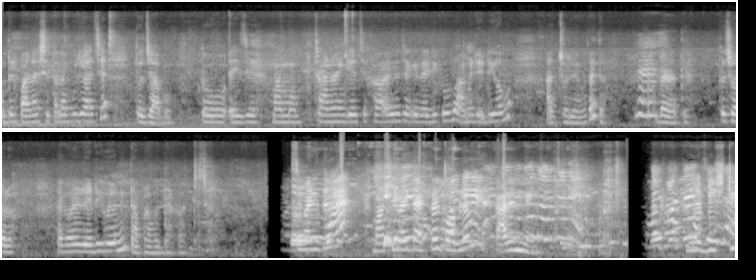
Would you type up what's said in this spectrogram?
ওদের পাড়ায় শীতলা পুজো আছে, তো যাব। তো এই যে মামা চান হয়ে গিয়েছে, খাওয়া হয়ে গেছে রেডি করব, আমি রেডি হব, আর চলে যাব, তাই তো? বেড়াতে। তো চলো, একেবারে রেডি হয়ে নিই, তারপর আবার দেখা হচ্ছে, চলো। মাসির বাড়িতে মাসির বাড়িতে একটাই প্রবলেম কারেন্ট নেই। বৃষ্টি?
